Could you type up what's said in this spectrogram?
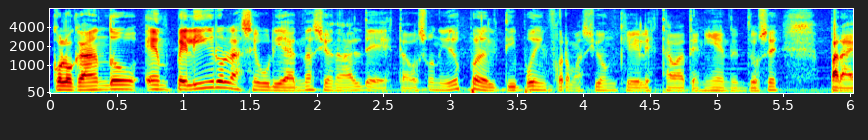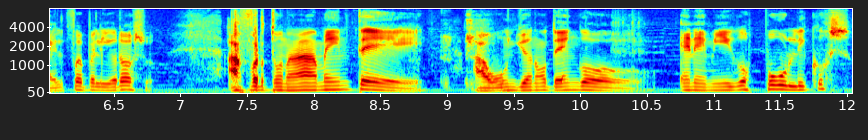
colocando en peligro la seguridad nacional de Estados Unidos por el tipo de información que él estaba teniendo. Entonces, para él fue peligroso. Afortunadamente, aún yo no tengo enemigos públicos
